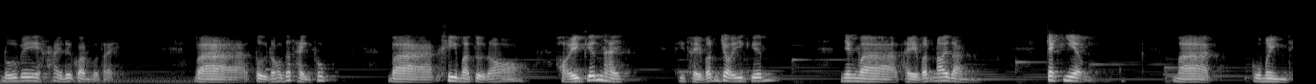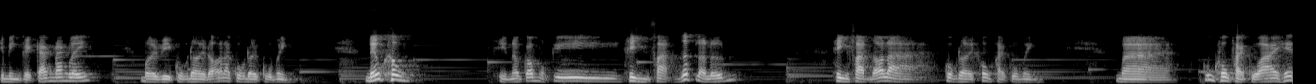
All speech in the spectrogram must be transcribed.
đối với hai đứa con của thầy. Và tụi nó rất hạnh phúc. Và khi mà tụi nó hỏi ý kiến thầy thì thầy vẫn cho ý kiến. Nhưng mà thầy vẫn nói rằng trách nhiệm mà của mình thì mình phải càng đáng lấy bởi vì cuộc đời đó là cuộc đời của mình nếu không, thì nó có một cái hình phạt rất là lớn. Hình phạt đó là cuộc đời không phải của mình, mà cũng không phải của ai hết.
